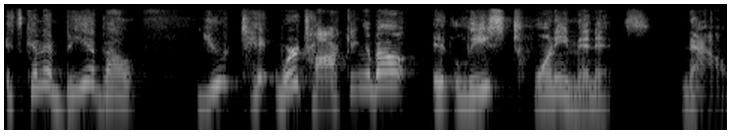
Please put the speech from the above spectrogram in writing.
it's going to be about you. Ta- we're talking about at least 20 minutes now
